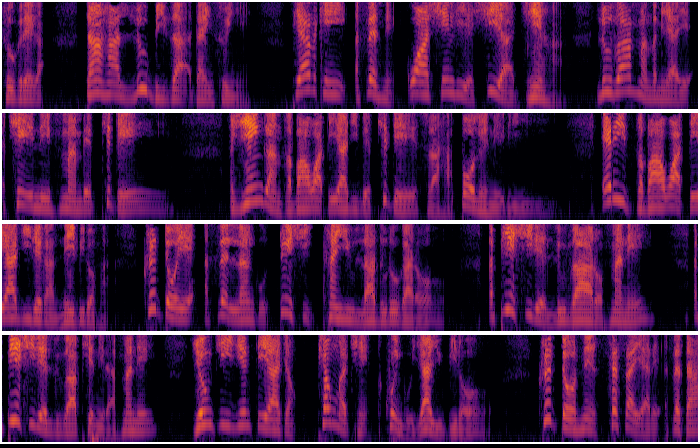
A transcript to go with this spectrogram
ဆိုကြတဲ့ကဒါဟာလူဗီဇအတိုင်းဆိုရင်ဖျားသခင်အသက်နှင့်ကြွာရှင်းလျက်ရှိရခြင်းဟာ လူသားမှန်သမျှရဲ့အခြေအနေမှန်ပဲဖြစ်တယ်အရင်ကံသဘာဝတရားကြီးပဲဖြစ်တယ်ဆိုတာဟာပေါ်လွင်နေပြီအဲ့ဒီသဘာဝတရားကြီးတွေကနေပြီးတော့မှခရစ်တော်ရဲ့အသက်လမ်းကိုတွေ့ရှိခံယူလာသူတို့ကတော့အပြစ်ရှိတဲ့လူသားတော့မှန်တယ်အပြစ်ရှိတဲ့လူသားဖြစ်နေတာမှန်တယ်ယုံကြည်ခြင်းတရားကြောင့်ဖြောက်မှတ်ခြင်းအခွင့်ကိုရယူပြီးတော့ခရစ်တော်နှင့်ဆက်ဆက်ရတဲ့အသက်တာ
